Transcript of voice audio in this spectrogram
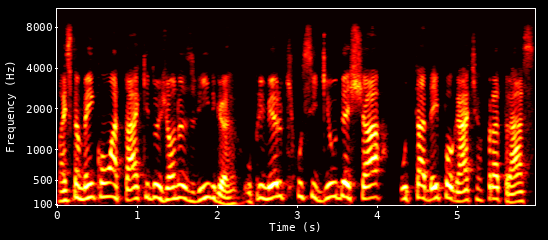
mas também com o ataque do Jonas Vingegaard, o primeiro que conseguiu deixar o Tadej Pogacar para trás,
